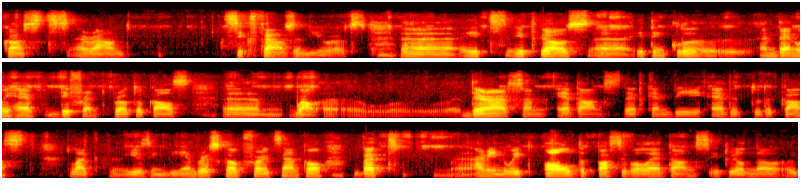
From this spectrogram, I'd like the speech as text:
costs around 6,000 euros. Uh, it it goes uh, it include and then we have different protocols. Um, well, uh, there are some add-ons that can be added to the cost, like using the embryoscope, for example. But I mean, with all the possible add-ons, it will no,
